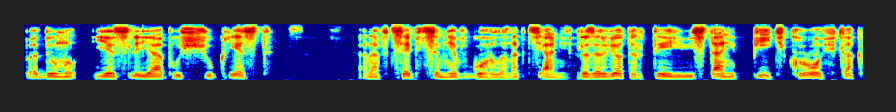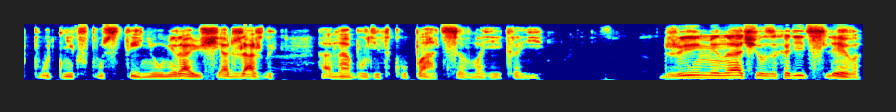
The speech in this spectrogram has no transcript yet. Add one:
подумал, если я опущу крест, она вцепится мне в горло ногтями, разорвет артерию и станет пить кровь, как путник в пустыне, умирающий от жажды. Она будет купаться в моей крови. Джимми начал заходить слева.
